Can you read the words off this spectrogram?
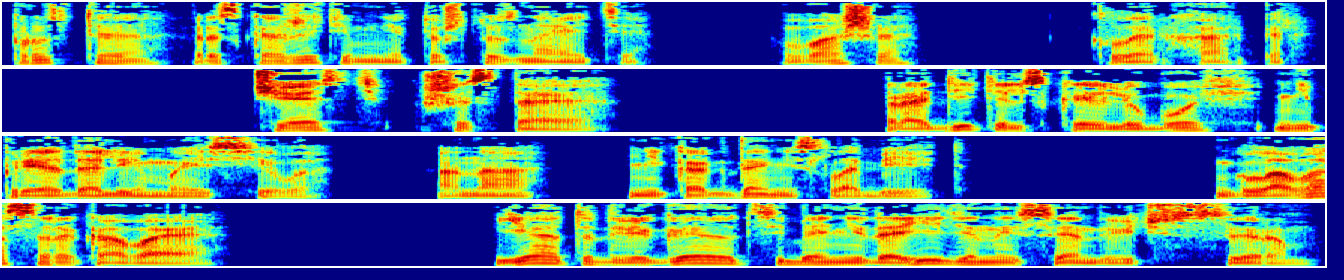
Просто расскажите мне то, что знаете. Ваша Клэр Харпер. Часть шестая. Родительская любовь — непреодолимая сила. Она никогда не слабеет. Глава сороковая. Я отодвигаю от себя недоеденный сэндвич с сыром.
